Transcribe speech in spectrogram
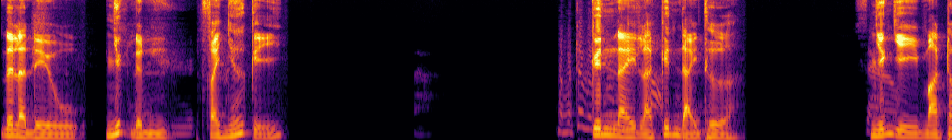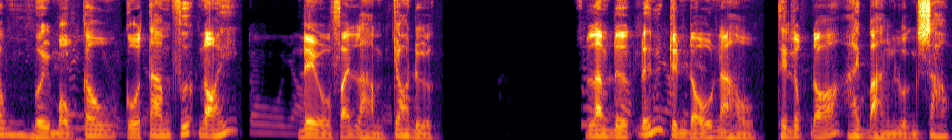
Đây là điều nhất định phải nhớ kỹ. Kinh này là kinh Đại Thừa. Những gì mà trong 11 câu của Tam Phước nói Đều phải làm cho được. Làm được đến trình độ nào Thì lúc đó hãy bàn luận sau.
